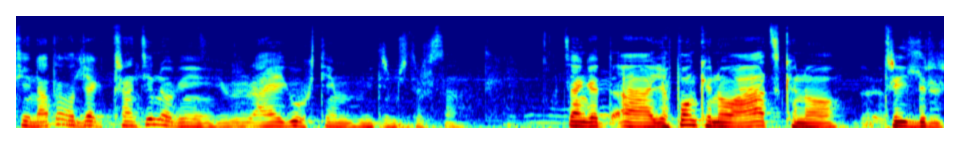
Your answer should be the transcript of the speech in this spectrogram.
Тий надад бол яг Tarantino-гийн айгүй их тийм мэдрэмж төрсэн. За ингээд Япон кино, Аз кино, триллер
